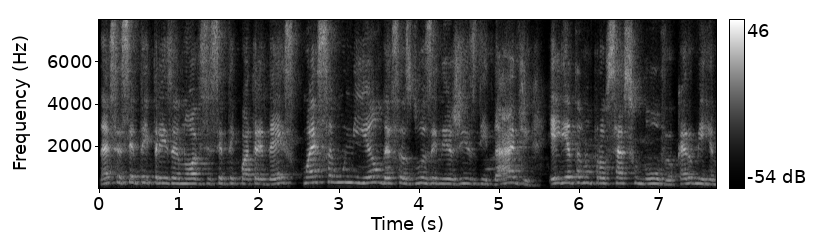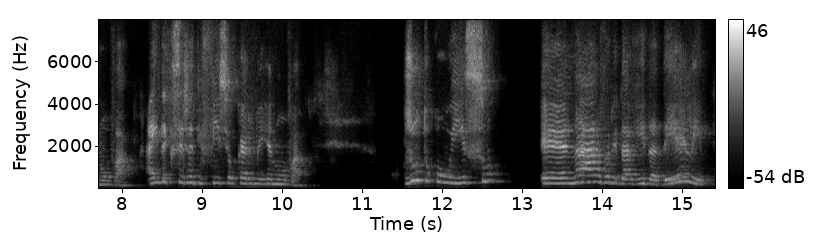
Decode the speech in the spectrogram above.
né? 63 é 9, 64 é 10. Com essa união dessas duas energias de idade, ele entra num processo novo. Eu quero me renovar. Ainda que seja difícil, eu quero me renovar. Junto com isso, é, na árvore da vida dele,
